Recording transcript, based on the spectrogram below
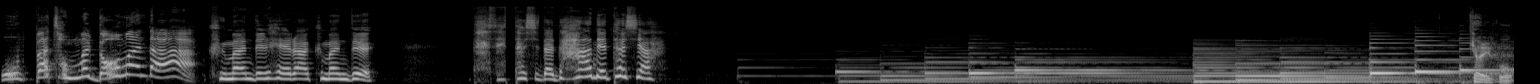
오빠 정말 너무한다. 그만들 해라 그만들. 다 내 탓이다 다 내 탓이야. 결국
